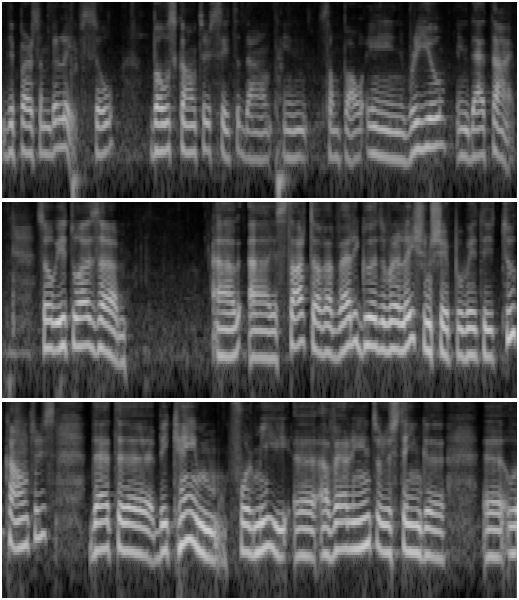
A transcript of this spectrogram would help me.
the person believes. So both countries sit down in São Paulo, in Rio, in that time. So it was a, a, a start of a very good relationship with the two countries that uh, became, for me, uh, a very interesting uh, uh,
